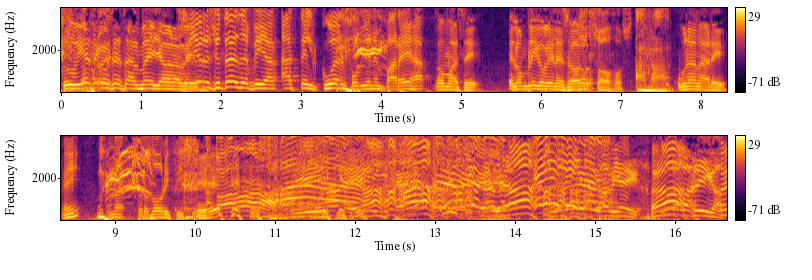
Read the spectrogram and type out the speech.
tuviese con César Mella ahora mismo. Señores, si ustedes se fijan, hasta el cuerpo viene en pareja. ¿Cómo así? El ombligo viene solo. Dos ojos. Ajá. Una nariz. ¿Eh? Una- pero dos orificios. ¿Eh? Está bien. Una barriga.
